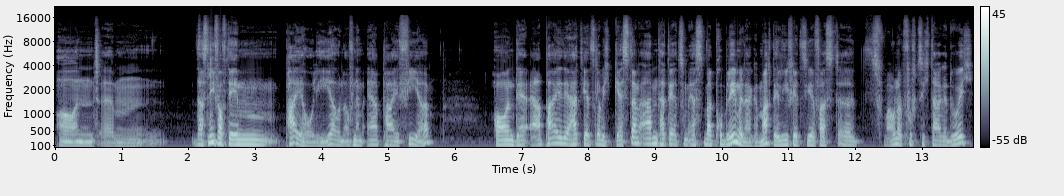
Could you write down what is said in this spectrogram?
Und ähm, das lief auf dem Pi-Hole hier und auf einem AirPi 4. Und der AirPi, der hat jetzt, glaube ich, gestern Abend hat er zum ersten Mal Probleme da gemacht. Der lief jetzt hier fast äh, 250 Tage durch.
